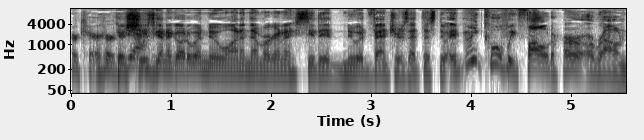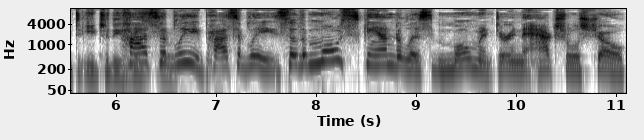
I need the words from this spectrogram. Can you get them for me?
her, her, Because Yeah. she's going to go to a new one, and then we're going to see the new adventures at this new. It'd be cool if we followed her around to each of these. Possibly, possibly. So the most scandalous moment during the actual show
